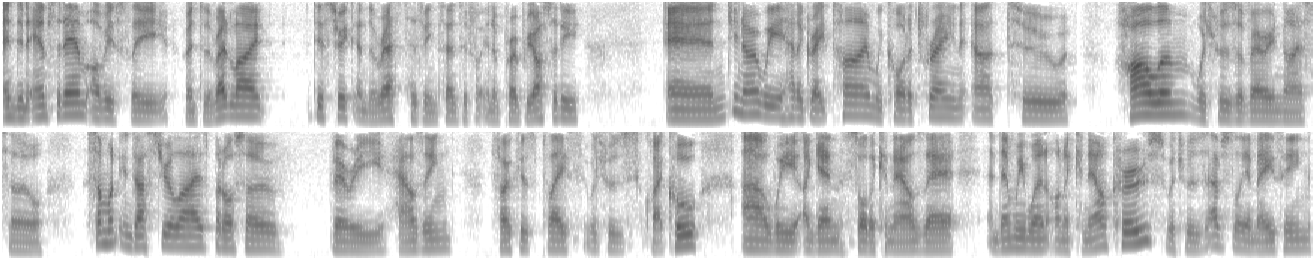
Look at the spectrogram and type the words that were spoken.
and in Amsterdam, obviously, went to the red light district, and the rest has been censored for inappropriosity. And, you know, we had a great time. We caught a train out to Haarlem, which was a very nice little, somewhat industrialized, but also very housing focused place, which was quite cool. Uh, we again saw the canals there, and then we went on a canal cruise, which was absolutely amazing.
